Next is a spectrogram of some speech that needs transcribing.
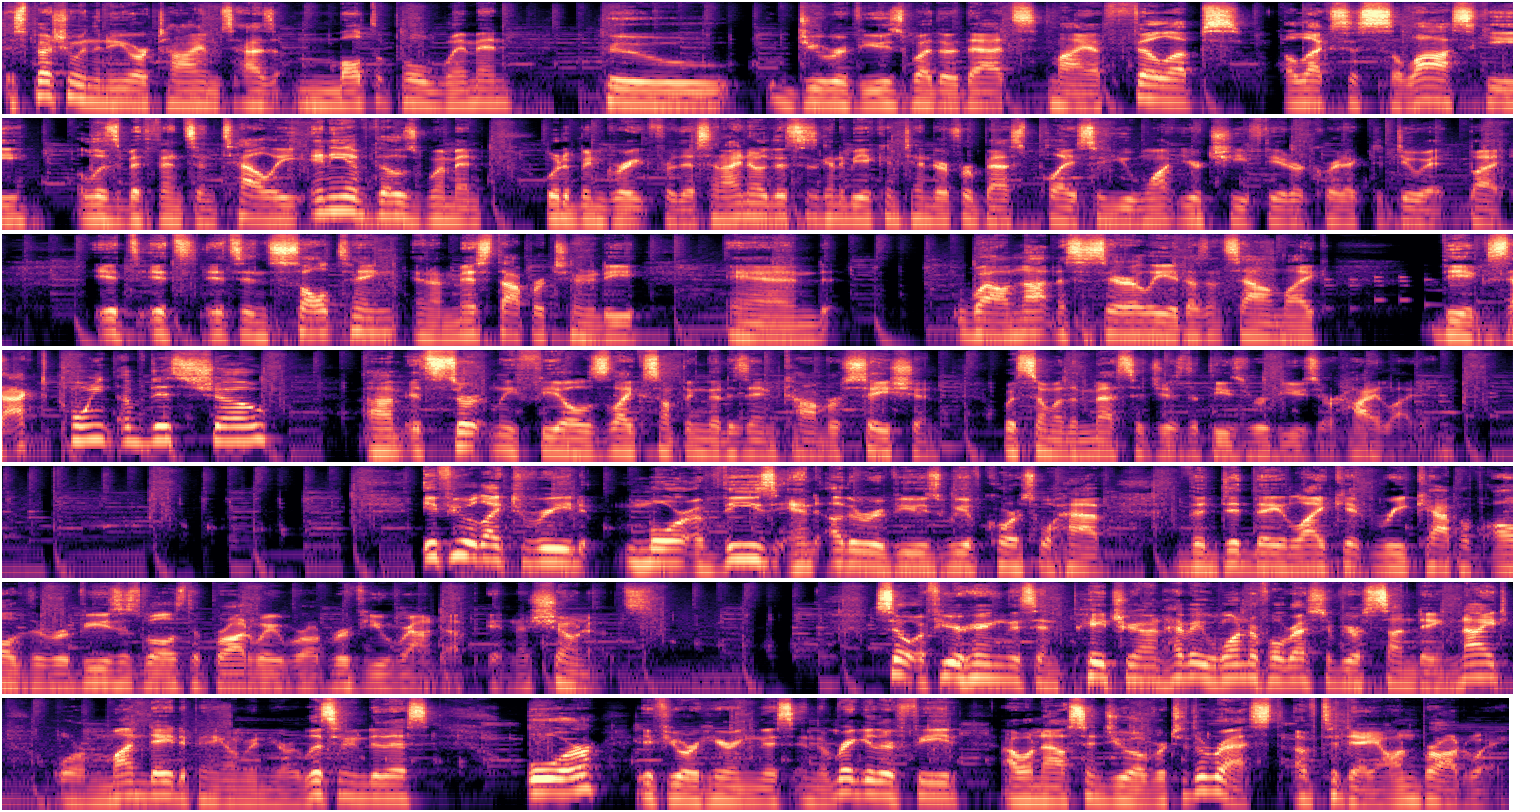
especially when the New York Times has multiple women who do reviews, whether that's Maya Phillips, Alexis Soloski, Elizabeth Vincentelli, any of those women would have been great for this. And I know this is going to be a contender for best play, so you want your chief theater critic to do it, but it's it's it's insulting and a missed opportunity and while not necessarily, it doesn't sound like the exact point of this show, um, it certainly feels like something that is in conversation with some of the messages that these reviews are highlighting. If you would like to read more of these and other reviews, we of course will have the Did They Like It recap of all of the reviews as well as the Broadway World Review Roundup in the show notes. So if you're hearing this in Patreon, have a wonderful rest of your Sunday night or Monday, depending on when you're listening to this. Or if you are hearing this in the regular feed, I will now send you over to the rest of Today on Broadway.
